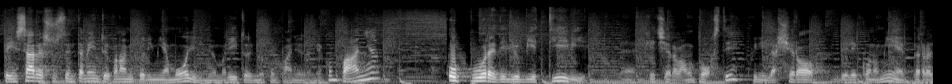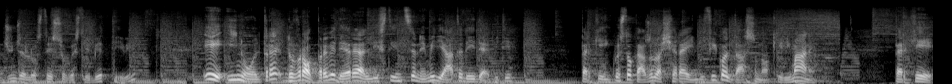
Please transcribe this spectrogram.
pensare al sostentamento economico di mia moglie, di mio marito, del mio compagno e della mia compagna, oppure degli obiettivi eh, che ci eravamo posti, quindi lascerò delle economie per raggiungere lo stesso questi obiettivi, e inoltre dovrò prevedere l'estinzione immediata dei debiti, perché in questo caso lascerei in difficoltà se no chi rimane, perché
